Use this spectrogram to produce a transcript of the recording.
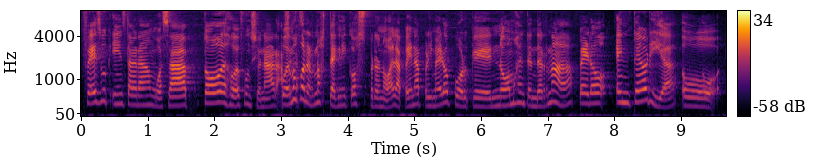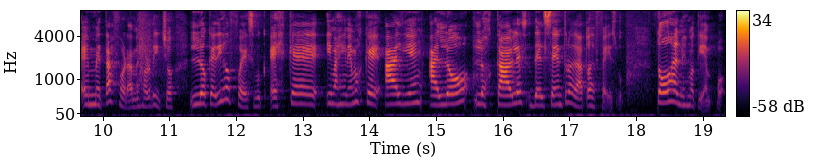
Facebook, Instagram, WhatsApp, todo dejó de funcionar. Podemos ponernos técnicos, pero no vale la pena. Primero porque no vamos a entender nada, pero en teoría, o en metáfora, mejor dicho, lo que dijo Facebook es que imaginemos que alguien aló los cables del centro de datos de Facebook todos al mismo tiempo.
